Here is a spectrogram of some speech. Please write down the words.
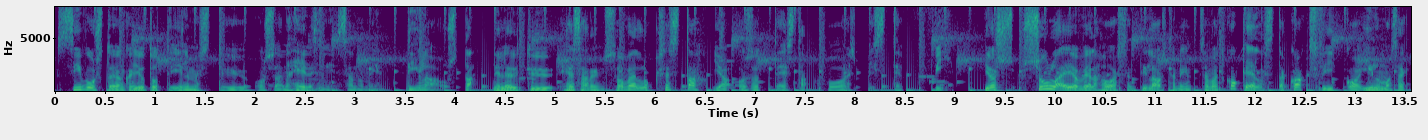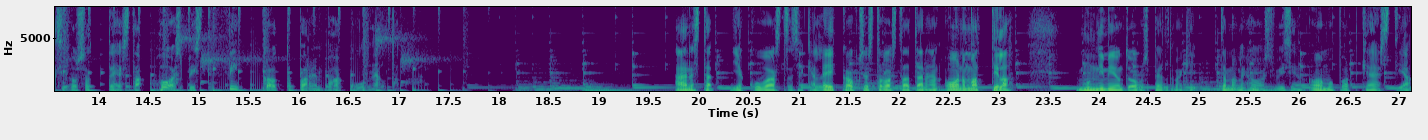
sivusto, jonka jutut ilmestyy osana Helsingin Sanomien tilausta. Ne löytyy Hesarin sovelluksesta ja osoitteesta hs.fi. Jos sulla ei ole vielä HSn tilausta, niin sä voit kokeilla sitä kaksi viikkoa ilmaiseksi osoitteesta hs.fi kautta parempaa kuunneltavaa. Äänestä ja kuvasta sekä leikkauksesta vastaa tänään on Mattila. Mun nimi on Tuomas Peltomäki. Tämä oli HS Vision aamupodcast ja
